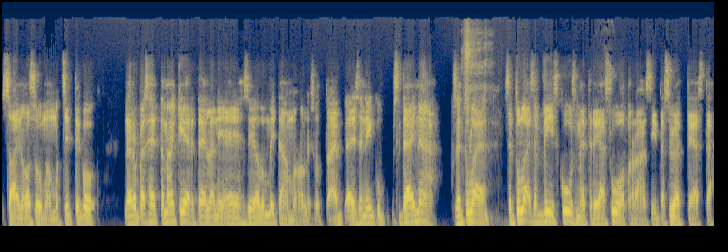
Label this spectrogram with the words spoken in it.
sain osumaan, mutta sitten kun ne rupesi heittämään kierteellä, niin ei siinä ollut mitään mahdollisuutta. Ei, ei se niin kuin, sitä ei näe. Kun se tulee, se tulee sen 5-6 metriä suoraan siitä syöttäjästä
